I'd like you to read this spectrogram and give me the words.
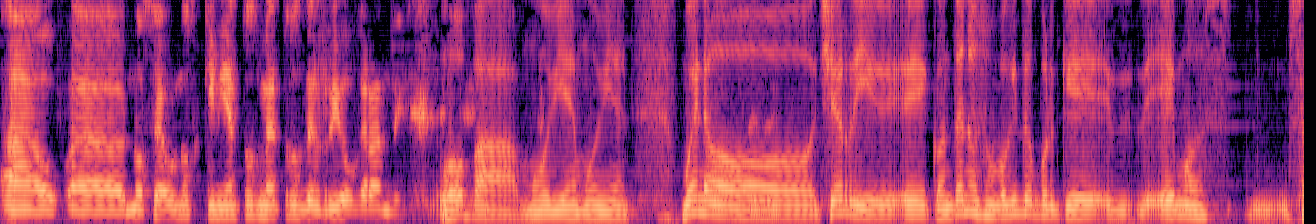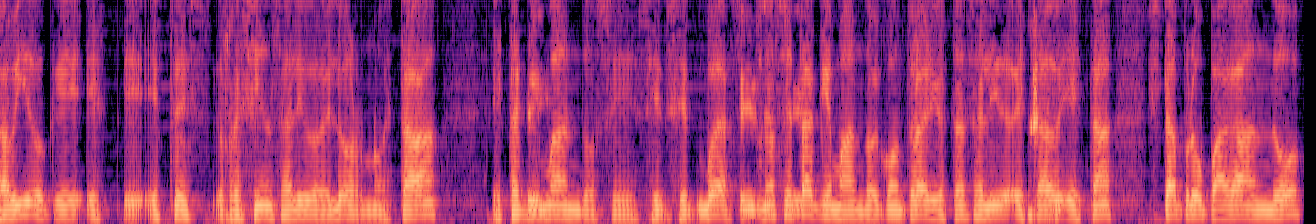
a, a, no sé, a unos 500 metros del río Grande. Opa, muy bien, muy bien. Bueno, Jerry, eh, contanos un poquito porque hemos sabido que eh, esto es recién salido del horno, está está quemándose, se, se- bueno, no se está quemando, al contrario, está salido, está está se está propagando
